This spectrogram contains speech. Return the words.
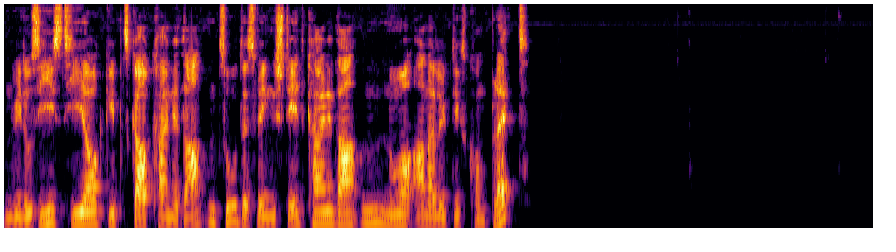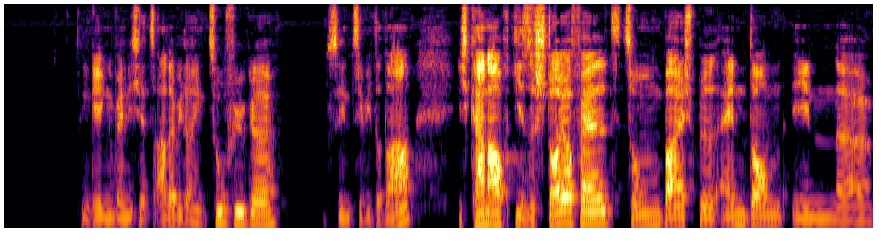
Und wie du siehst, hier gibt es gar keine Daten zu, deswegen steht keine Daten, nur Analytics komplett. Hingegen, wenn ich jetzt alle wieder hinzufüge, sind sie wieder da. Ich kann auch dieses Steuerfeld zum Beispiel ändern in äh,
